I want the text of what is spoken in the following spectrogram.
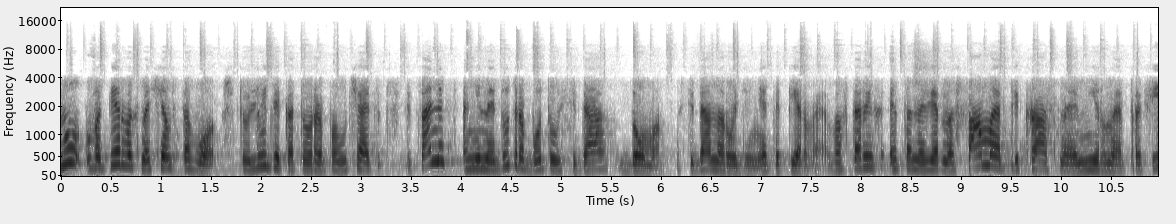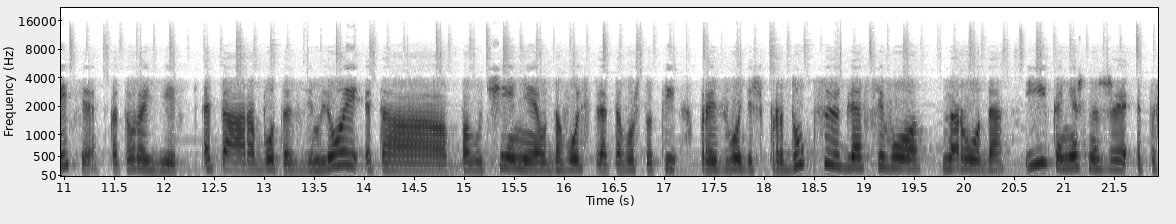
Ну, во-первых, начнем с того, что люди, которые получают эту специальность, они найдут работу у себя дома, у себя на родине. Это первое. Во-вторых, это, наверное, самая прекрасная мирная профессия, которая есть. Это работа с землей, это получение удовольствия от того, что ты производишь продукцию для всего народа. И, конечно же, это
